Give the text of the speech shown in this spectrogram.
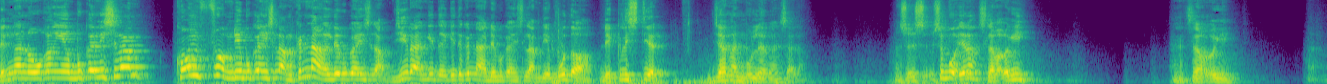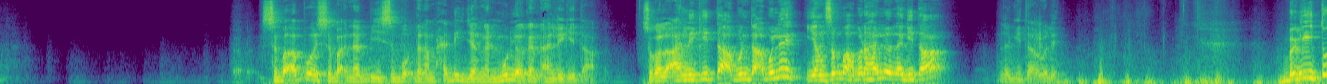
dengan orang yang bukan Islam, confirm dia bukan Islam, kenal dia bukan Islam. Jiran kita, kita kenal dia bukan Islam, dia Buddha, dia Kristian. Jangan mulakan salam. Maksud, sebut je lah, selamat pagi. Selamat pagi. Sebab apa? Sebab Nabi sebut dalam hadis jangan mulakan ahli kitab. So kalau ahli kitab pun tak boleh, yang sembah berhala lagi tak? Lagi tak boleh. Begitu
